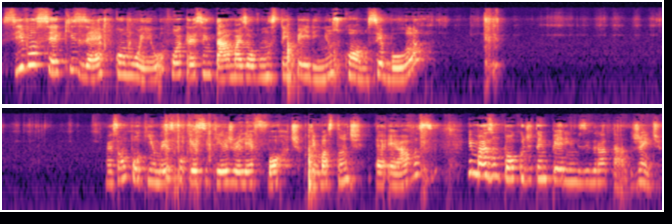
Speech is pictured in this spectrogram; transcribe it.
Se você quiser, como eu, vou acrescentar mais alguns temperinhos, como cebola. Mas só um pouquinho mesmo, porque esse queijo ele é forte, tem bastante é, é avas. E mais um pouco de temperinho desidratado. Gente,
